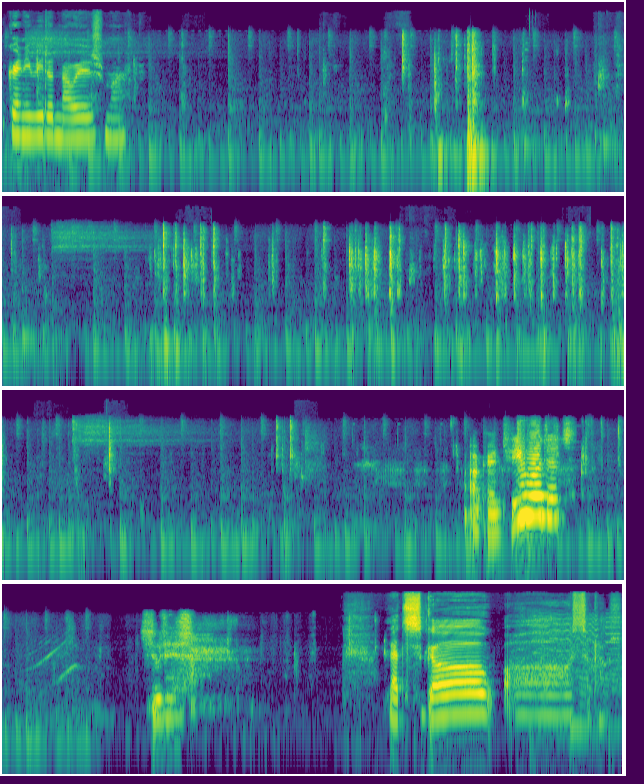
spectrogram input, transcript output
Ik weet niet wie dat nou is, maar. Oké, drie wordt het. Let's do this. Let's go. Oh, so close.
